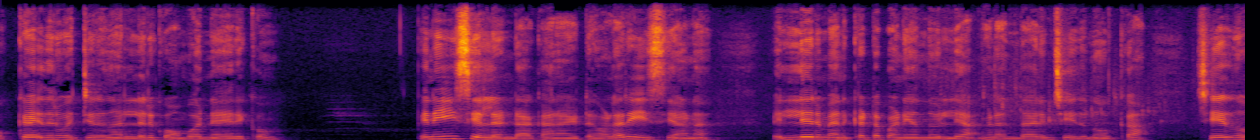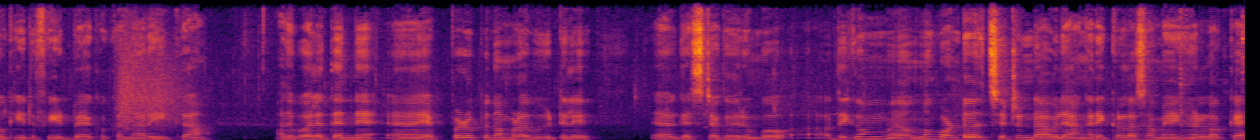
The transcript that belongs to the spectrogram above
ഒക്കെ ഇതിന് പറ്റിയത് നല്ലൊരു കോംബോ തന്നെ ആയിരിക്കും. പിന്നെ ഈസി അല്ല ഉണ്ടാക്കാനായിട്ട്? വളരെ ഈസിയാണ് വലിയൊരു മെനക്കെട്ട പണിയൊന്നുമില്ല. നിങ്ങൾ എന്തായാലും ചെയ്ത് നോക്കുക. ചെയ്ത് നോക്കിയിട്ട് ഫീഡ്ബാക്കൊക്കെ ഒന്ന് അറിയിക്കുക. അതുപോലെ തന്നെ എപ്പോഴും ഇപ്പോൾ നമ്മുടെ വീട്ടിൽ ഗസ്റ്റൊക്കെ വരുമ്പോൾ അധികം ഒന്നും കൊണ്ടു വച്ചിട്ടുണ്ടാവില്ല. അങ്ങനെയൊക്കെയുള്ള സമയങ്ങളിലൊക്കെ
